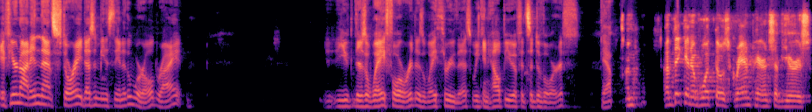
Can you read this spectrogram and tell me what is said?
if you're not in that story, it doesn't mean it's the end of the world, right? You, there's a way forward. There's a way through this. We can help you if it's a divorce. Yep. I'm I'm thinking of what those grandparents of yours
